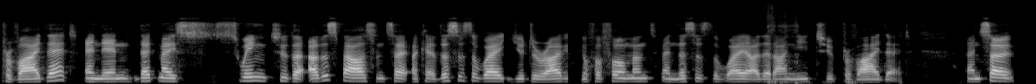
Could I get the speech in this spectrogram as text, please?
provide that. And then that may swing to the other spouse and say, okay, this is the way you derive your fulfillment, and this is the way that I need to provide that. And so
